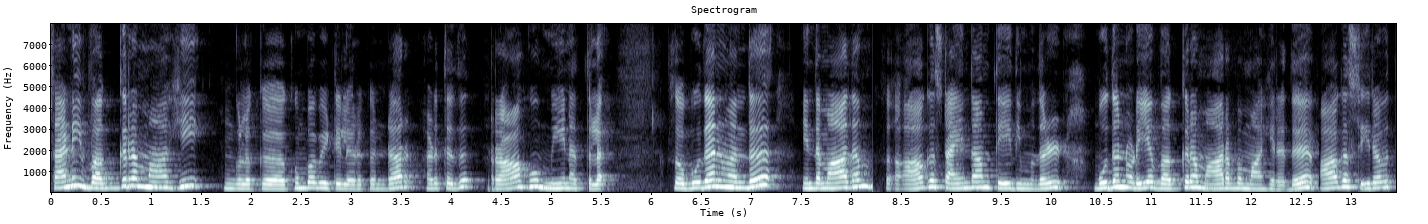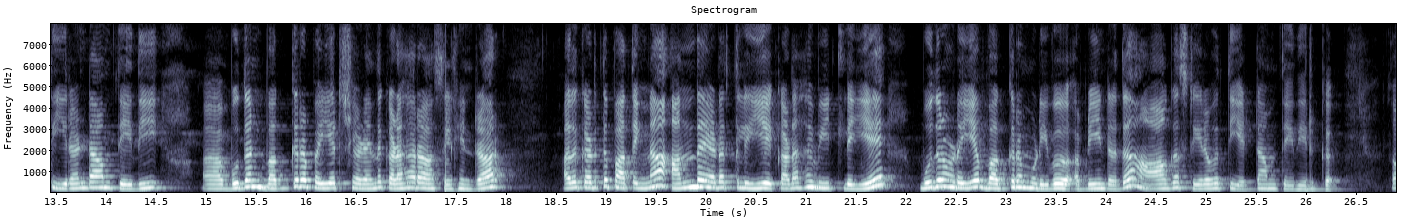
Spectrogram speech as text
சனி வக்ரமாகி உங்களுக்கு கும்ப வீட்டில் இருக்கின்றார். அடுத்தது ராகு மீனத்தில். ஸோ புதன் வந்து இந்த மாதம் ஆகஸ்ட் ஐந்தாம் தேதி முதல் புதனுடைய வக்ரம் ஆரம்பமாகிறது. ஆகஸ்ட் இருபத்தி இரண்டாம் தேதி புதன் வக்ர பயிற்சி அடைந்து கடகரா செல்கின்றார். அதுக்கடுத்து பார்த்தீங்கன்னா அந்த இடத்துலையே கடக வீட்டிலேயே புதனுடைய வக்ர முடிவு அப்படின்றது ஆகஸ்ட் இருபத்தி எட்டாம் தேதி இருக்குது ஸோ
